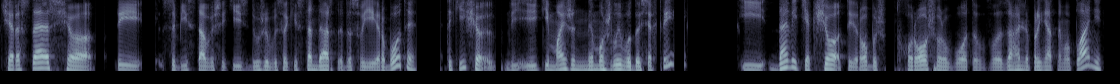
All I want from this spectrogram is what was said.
Через те, що ти собі ставиш якісь дуже високі стандарти до своєї роботи, такі, що які майже неможливо досягти. І навіть якщо ти робиш хорошу роботу в загальноприйнятному плані,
